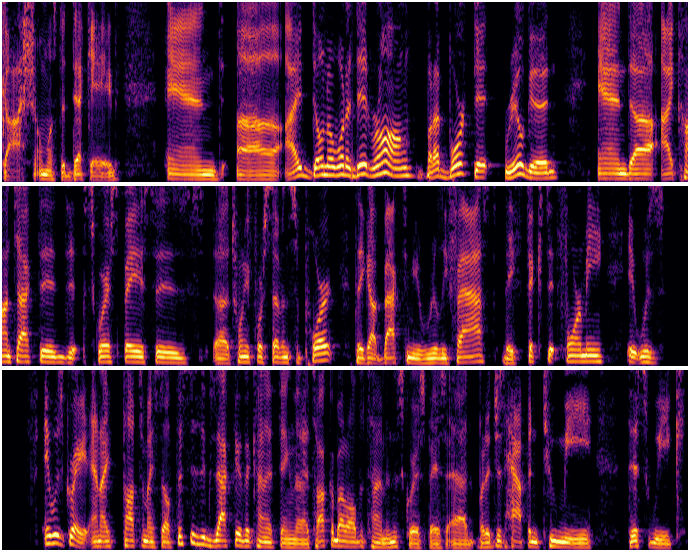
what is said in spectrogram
gosh, almost a decade. And, uh, I don't know what I did wrong, but I borked it real good. And, uh, I contacted Squarespace's, uh, 24 seven support. They got back to me really fast. They fixed it for me. It was, it was great. And I thought to myself, this is exactly the kind of thing that I talk about all the time in the Squarespace ad, but it just happened to me this week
